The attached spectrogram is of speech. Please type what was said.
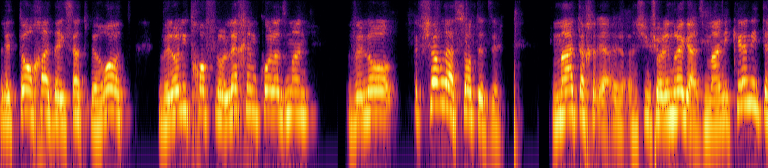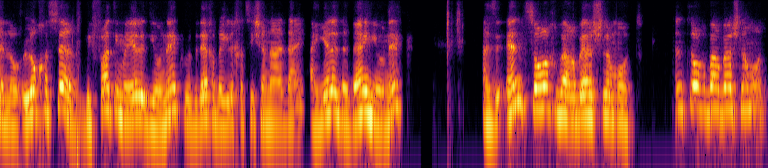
לתוך הדייסת פירות, ולא לדחוף לו לחם כל הזמן, ולא... אפשר לעשות את זה. מה אתה... אנשים שואלים, רגע, אז מה אני כן אתן לו? לא חסר, בפרט אם הילד יונק, ובדרך כלל בגיל חצי שנה עדיין, הילד עדיין יונק, אז אין צורך בהרבה השלמות. אין צורך בהרבה השלמות.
